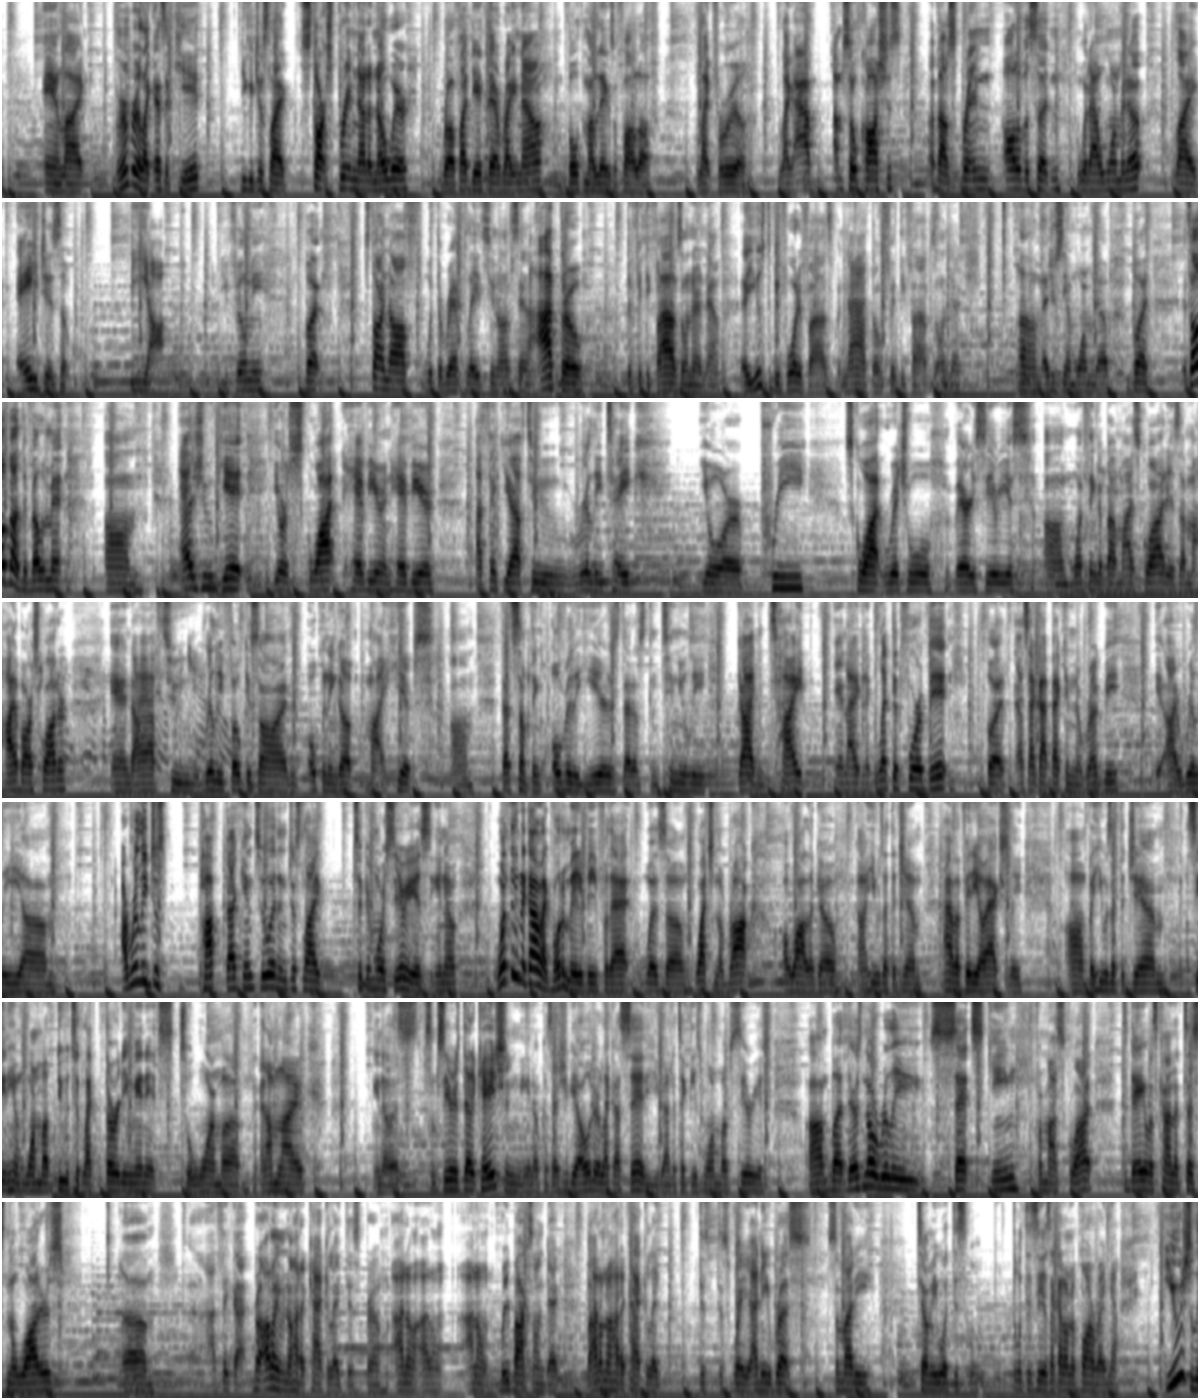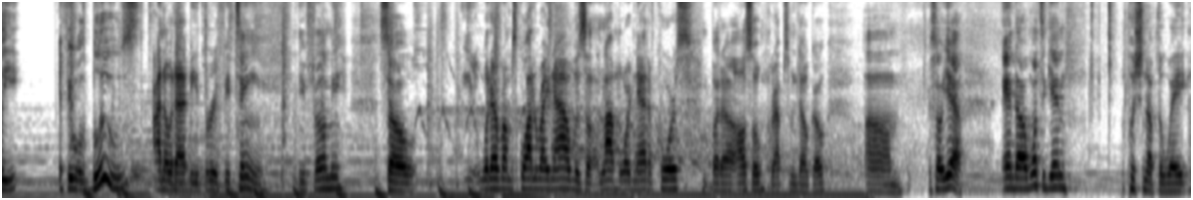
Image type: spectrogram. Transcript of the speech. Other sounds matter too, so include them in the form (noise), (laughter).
And like, remember like as a kid, you could just like start sprinting out of nowhere. Bro, if I did that right now, both my legs will fall off. Like for real. Like I'm I'm so cautious about sprinting all of a sudden without warming up. Like age is a beyond. You feel me? But starting off with the red plates, you know what I'm saying? I throw the 55s on there now. It used to be 45s, but now I throw 55s on there. Um, as you see, I'm warming up. But it's all about development. Um, as you get your squat heavier and heavier, I think you have to really take your pre squat ritual very serious. Um, one thing about my squat is I'm a high bar squatter and I have to really focus on opening up my hips. Um, that's something over the years that has continually gotten tight and I neglected for a bit, but as I got back into rugby, I really, um, I really just popped back into it and just like took it more serious, you know. One thing that kind of like motivated me for that was uh, watching The Rock a while ago. Uh, he was at the gym. I have a video actually um, but he was at the gym. I seen him warm up. Dude took like 30 minutes to warm up, and I'm like, you know, it's some serious dedication, you know, because as you get older, like I said, you got to take these warm ups serious. Um, but there's no really set scheme for my squat. Today was kind of testing the waters. Um, I think I, bro, I don't even know how to calculate this, bro. I don't, I don't, I don't Reeboks on deck, but I don't know how to calculate this this way. I need Russ. Somebody tell me what this what this is I got on the bar right now. Usually, if it was blues, I know that'd be 315. You feel me? So whatever I'm squatting right now was a lot more than that, of course, but uh, also grab some Delco. Um, so yeah, and uh, once again, pushing up the weight,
